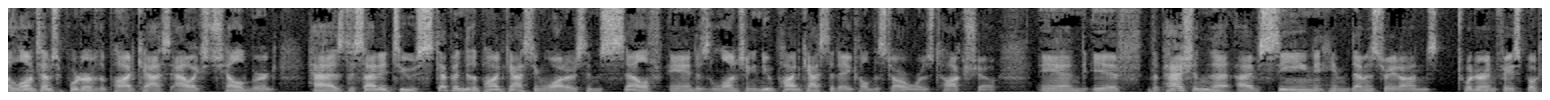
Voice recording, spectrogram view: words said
a longtime supporter of the podcast, Alex Kjellberg, has decided to step into the podcasting waters himself and is launching a new podcast today called the Star Wars Talk Show. And if the passion that I've seen him demonstrate on Twitter and Facebook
